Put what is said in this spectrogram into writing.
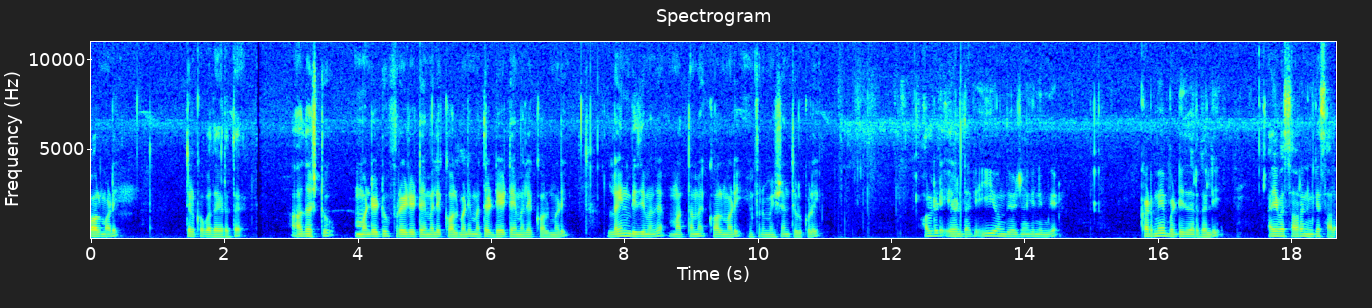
ಕಾಲ್ ಮಾಡಿ ತಿಳ್ಕೊಬೋದಾಗಿರುತ್ತೆ ಆದಷ್ಟು ಮಂಡೇ ಟು ಫ್ರೈಡೇ ಟೈಮಲ್ಲಿ ಕಾಲ್ ಮಾಡಿ, ಮತ್ತು ಡೇ ಟೈಮಲ್ಲೇ ಕಾಲ್ ಮಾಡಿ. ಲೈನ್ ಬ್ಯುಸಿ ಬಂದರೆ ಮತ್ತೊಮ್ಮೆ ಕಾಲ್ ಮಾಡಿ ಇನ್ಫಾರ್ಮೇಷನ್ ತಿಳ್ಕೊಳ್ಳಿ. ಆಲ್ರೆಡಿ ಹೇಳ್ದಾಗೆ ಈ ಒಂದು ಯೋಜನೆಗೆ ನಿಮಗೆ ಕಡಿಮೆ ಬಡ್ಡಿ ದರದಲ್ಲಿ ಐವತ್ತು ಸಾವಿರ ನಿಮಗೆ ಸಾಲ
